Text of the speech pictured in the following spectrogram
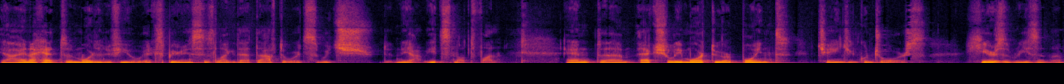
Yeah, and I had more than a few experiences like that afterwards, which, yeah, it's not fun. And um, actually, more to your point, changing controllers. Here's a reason,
